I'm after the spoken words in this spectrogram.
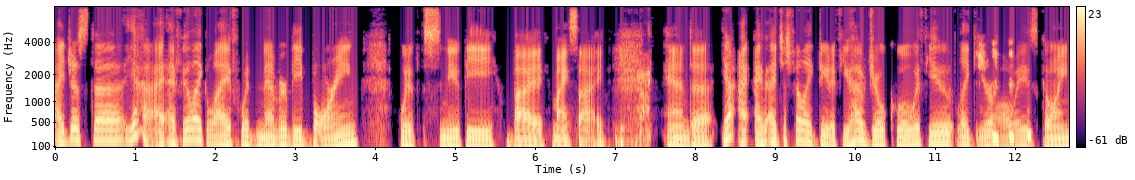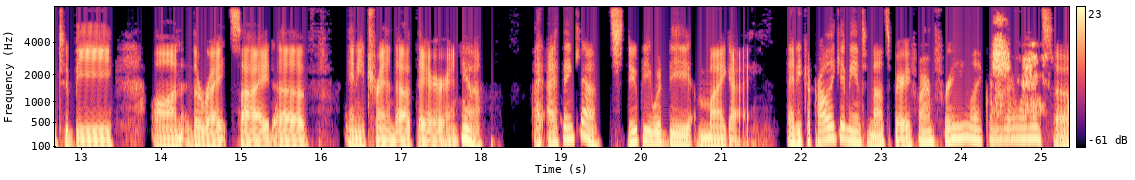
I just, uh, yeah, I, I feel like life would never be boring with Snoopy by my side. And, uh, yeah, I, I just feel like, dude, if you have Joe Cool with you, like you're always going to be on the right side of any trend out there. And, you know, I, I think, yeah, Snoopy would be my guy. And he could probably get me into Knott's Berry Farm free, like wanted. So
